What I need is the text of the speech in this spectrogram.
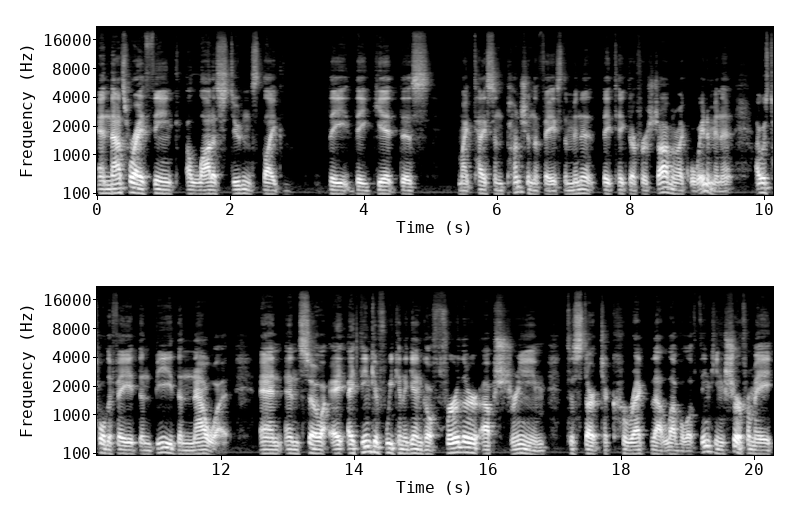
And that's where I think a lot of students like they they get this Mike Tyson punch in the face the minute they take their first job. And they're like, well, wait a minute. I was told if A, then B, then now what? And and so I, I think if we can again go further upstream to start to correct that level of thinking, sure, from a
